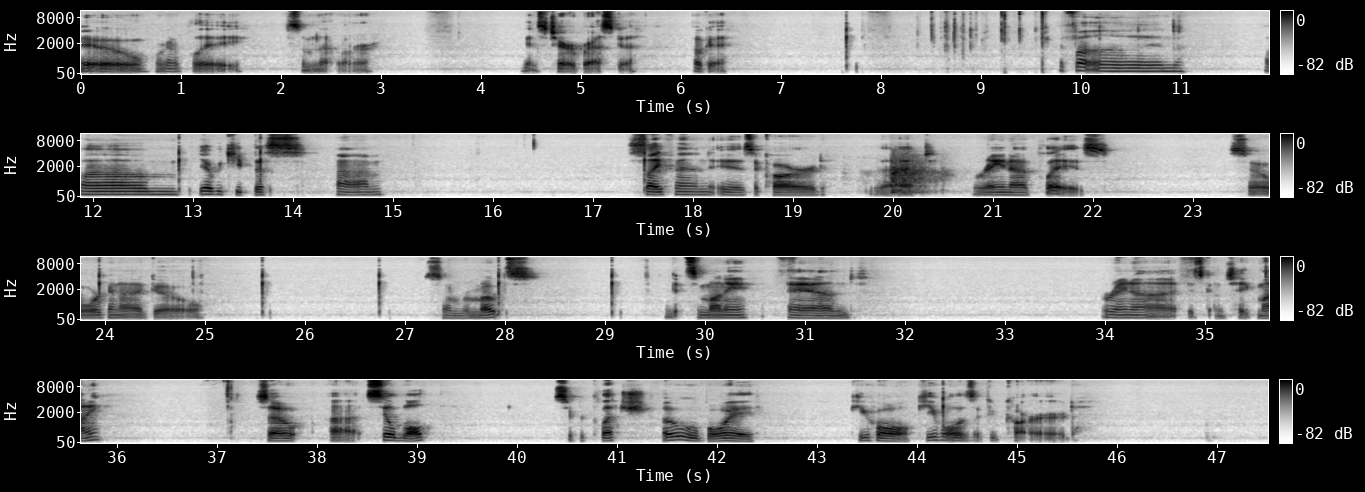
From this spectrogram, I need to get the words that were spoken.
Oh, we're gonna play some Netrunner against Terrabrasca. Okay. Have fun. Um, yeah, we keep this. Um, Siphon is a card that Reina plays. So we're gonna go some remotes, get some money, and Reina is going to take money. So, uh, Sealed Vault, Super Clutch. Oh boy, Keyhole. Keyhole is a good card.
